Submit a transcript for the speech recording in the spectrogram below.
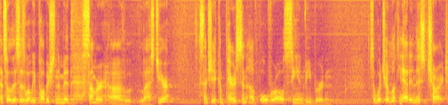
And so this is what we published in the mid-summer uh, last year, essentially a comparison of overall CNV burden. So what you're looking at in this chart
